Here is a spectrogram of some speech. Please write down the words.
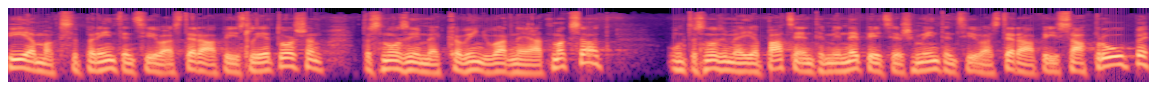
piemaksa par intensīvās terapijas lietošanu, tas nozīmē, ka viņu var neatmaksāt. Un tas nozīmē, ja pacientam ir nepieciešama intensīvās terapijas aprūpe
